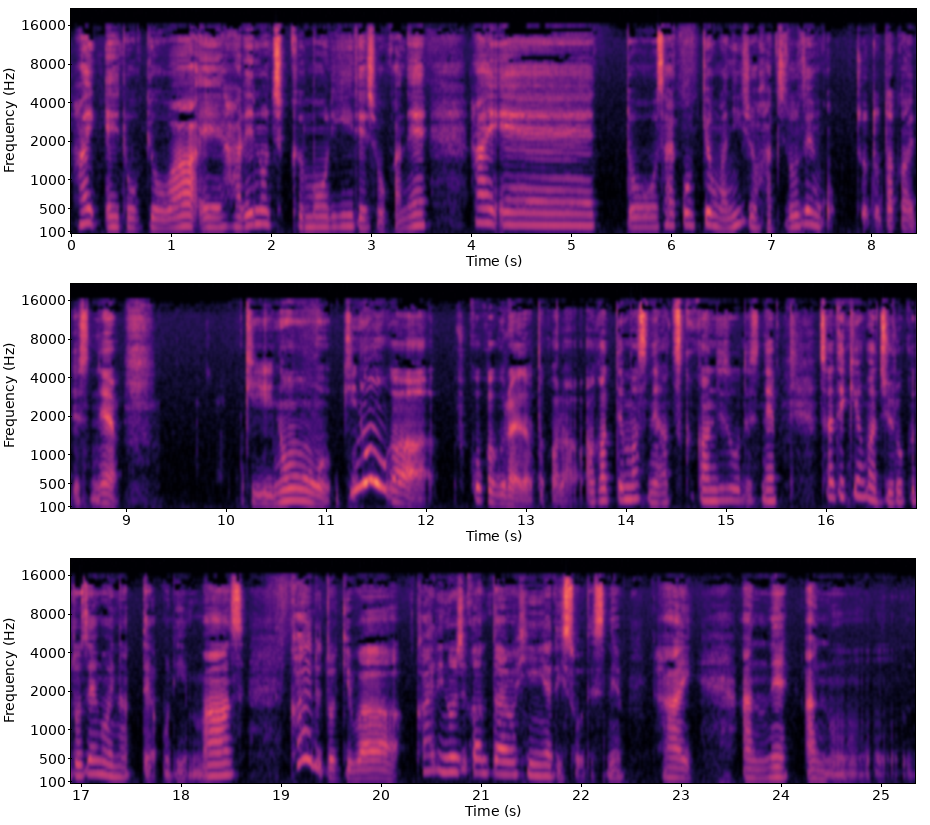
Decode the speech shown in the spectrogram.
はい、えー、東京は、えー、晴れのち曇りでしょうかね。はいえー、っと最高気温が28度前後。ちょっと高いですね。昨日昨日が福岡ぐらいだったから上がってますね。暑く感じそうですね。最低気温が16度前後になっております。帰る時は帰りの時間帯はひんやりそうですね。はい。あのねあのー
